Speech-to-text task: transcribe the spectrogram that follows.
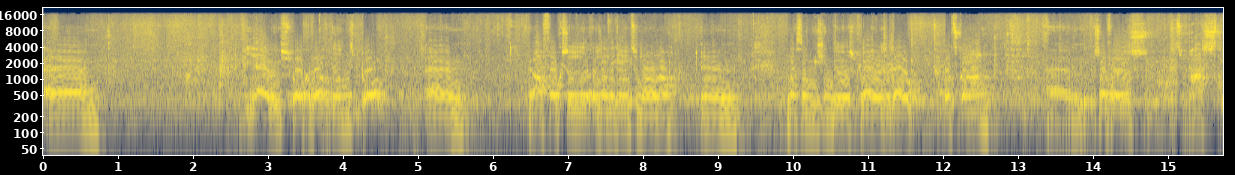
um, yeah, we spoke about things, but um, our focus is, is on the game tomorrow now. Um, nothing we can do as players about what's going on. Um, so for us, it's past.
